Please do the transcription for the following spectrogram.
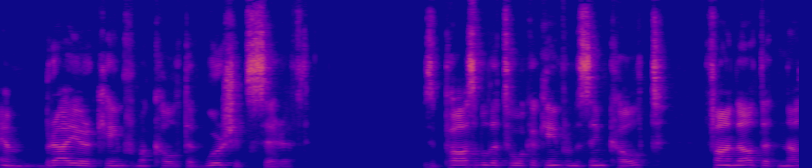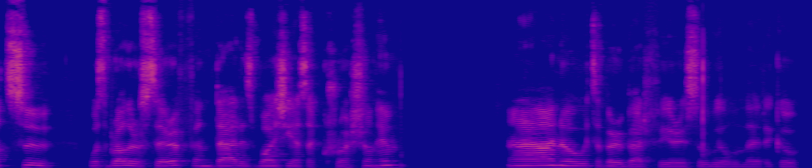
and Briar came from a cult that worshipped Zeref. Is it possible that Toka came from the same cult? Found out that Natsu was the brother of Zeref, and that is why she has a crush on him? Uh, I know it's a very bad theory, so we'll let it go.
